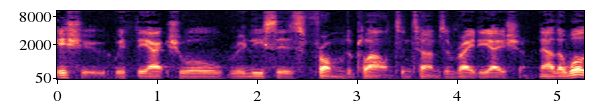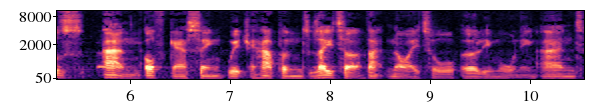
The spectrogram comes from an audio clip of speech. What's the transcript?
issue with the actual releases from the plant in terms of radiation. Now, there was an off gassing which happened later that night or early morning, and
